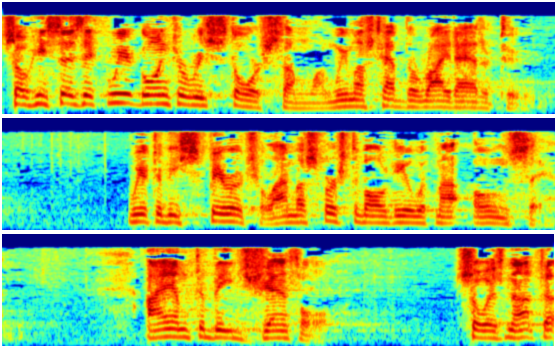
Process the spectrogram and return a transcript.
So he says if we're going to restore someone, we must have the right attitude. We're to be spiritual. I must first of all deal with my own sin. I am to be gentle so as not to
